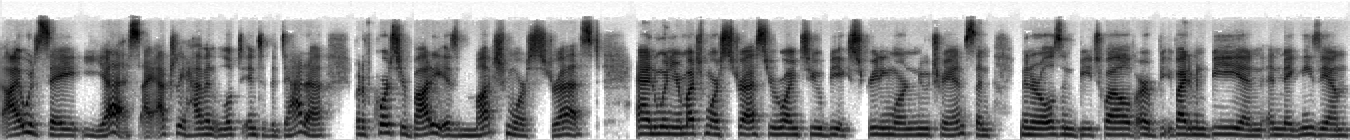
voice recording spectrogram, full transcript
I would say yes. I actually haven't looked into the data, but of course, your body is much more stressed. And when you're much more stressed, you're going to be excreting more nutrients and minerals and B12 or B, vitamin B and, and magnesium.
